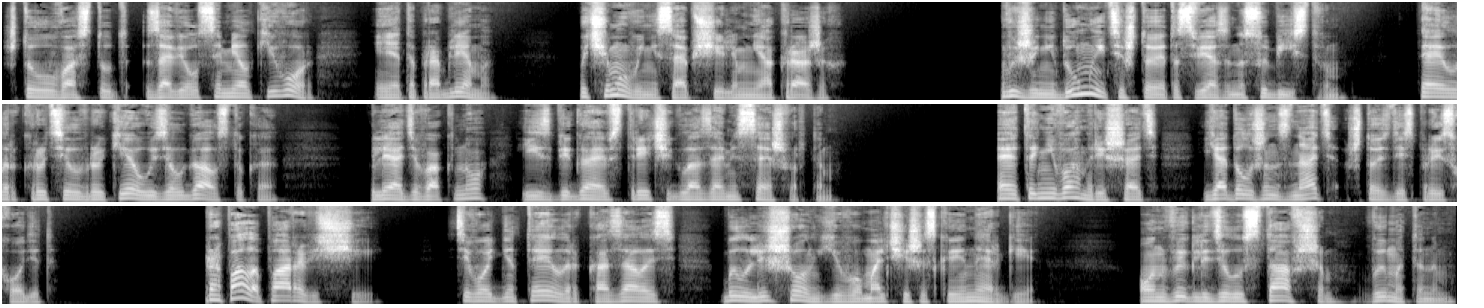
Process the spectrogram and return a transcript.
что у вас тут завелся мелкий вор, и это проблема. Почему вы не сообщили мне о кражах? Вы же не думаете, что это связано с убийством? Тейлор крутил в руке узел галстука, глядя в окно и избегая встречи глазами с Эшвартом. «Это не вам решать. Я должен знать, что здесь происходит». Пропала пара вещей. Сегодня Тейлор, казалось, был лишён его мальчишеской энергии. Он выглядел уставшим, вымотанным.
